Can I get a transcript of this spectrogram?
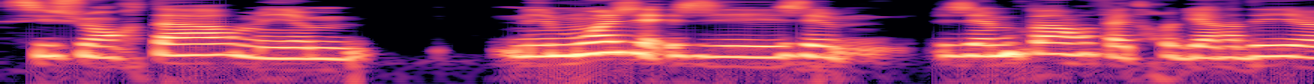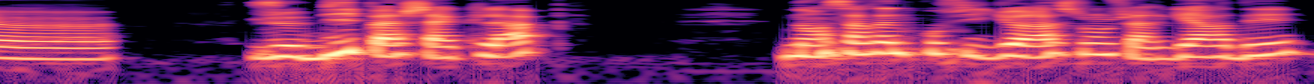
si je suis en retard. Mais mais moi j'aime pas en fait regarder. je bip à chaque lap. Dans certaines configurations, je vais regarder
